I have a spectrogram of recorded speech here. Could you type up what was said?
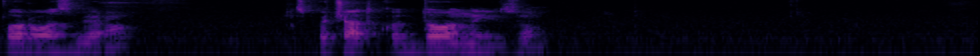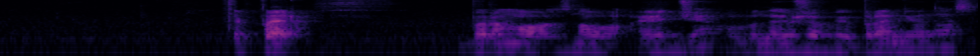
по розміру. Спочатку донизу. Тепер беремо знову Edge, вони вже вибрані у нас.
